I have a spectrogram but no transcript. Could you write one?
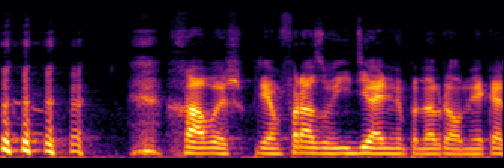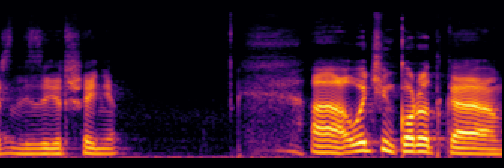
Хаваешь, прям фразу идеально подобрал, мне кажется, для завершения. А, очень коротко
